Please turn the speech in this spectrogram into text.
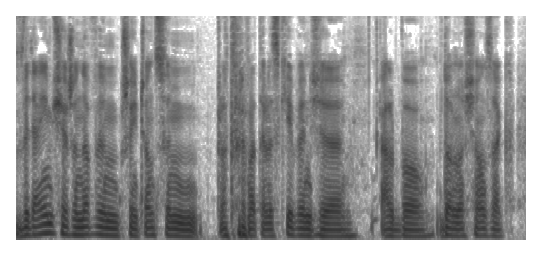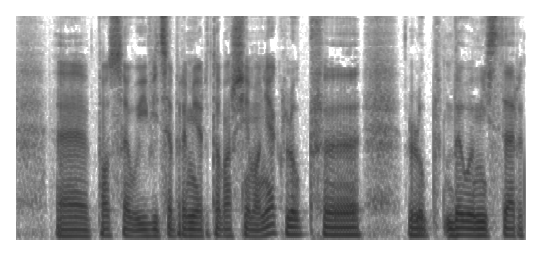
wydaje mi się, że nowym przewodniczącym Platformy Obywatelskiej będzie albo Dolnoślązak poseł i wicepremier Tomasz Siemoniak lub, lub były minister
